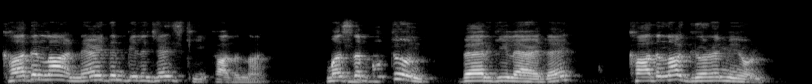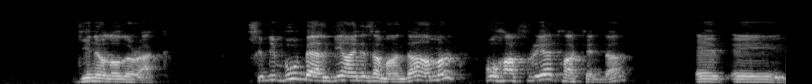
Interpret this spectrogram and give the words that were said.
Kadınlar nereden bileceğiz ki kadınlar? Mesela bütün belgelerde kadınlar göremiyor genel olarak. Şimdi bu belge aynı zamanda ama bu hafriyet hakkında e, e,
